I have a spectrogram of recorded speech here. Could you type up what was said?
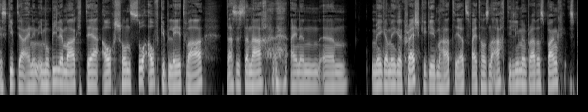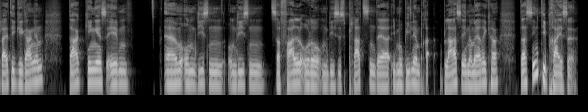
es gibt ja einen Immobilienmarkt, der auch schon so aufgebläht war, dass es danach einen ähm, mega, mega Crash gegeben hat. Ja, 2008, die Lehman Brothers Bank ist pleite gegangen. Da ging es eben ähm, um, diesen, um diesen Zerfall oder um dieses Platzen der Immobilienblase in Amerika. Da sind die Preise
